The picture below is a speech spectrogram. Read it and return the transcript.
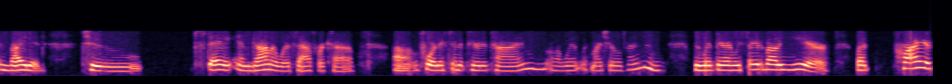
invited to stay in Ghana, West Africa, um, for an extended period of time. I went with my children, and we went there and we stayed about a year. But prior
